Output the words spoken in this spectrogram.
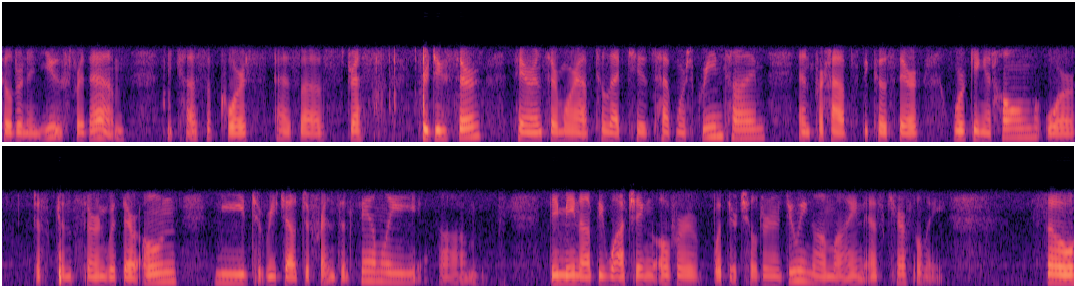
children and youth for them because, of course, as a stress producer, parents are more apt to let kids have more screen time, and perhaps because they're working at home or just concerned with their own need to reach out to friends and family, um, they may not be watching over what their children are doing online as carefully. So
